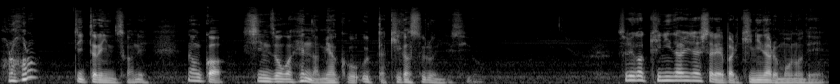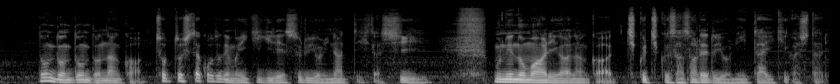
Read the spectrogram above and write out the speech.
ハラハラ？って言ったらいいんですかね。なんか心臓が変な脈を打った気がするんですよ。それが気になりだしたらやっぱり気になるものでどんどんどんどんなんかちょっとしたことでも息切れするようになってきたし胸の周りがなんかチクチク刺されるように痛い気がしたり。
